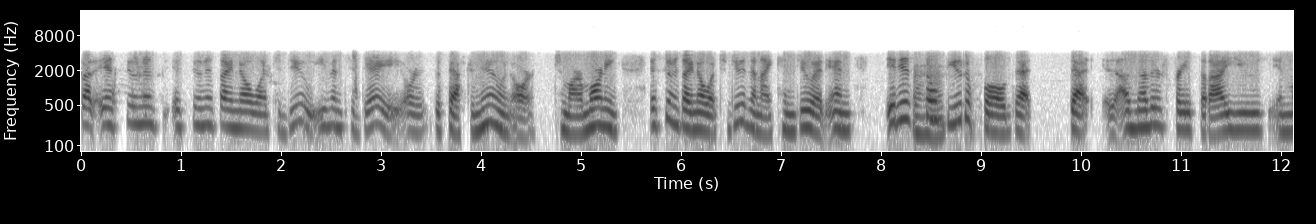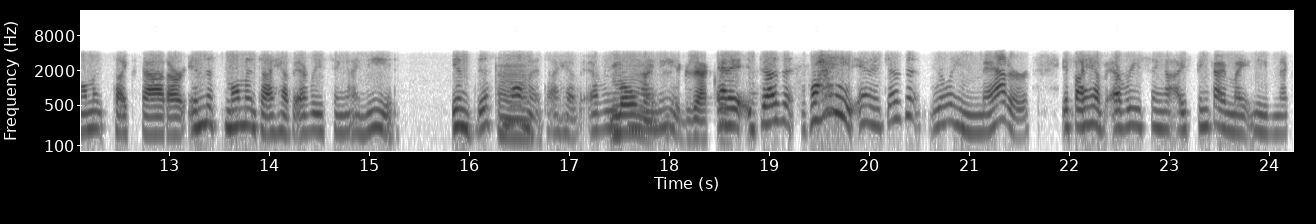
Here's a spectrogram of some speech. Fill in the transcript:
But as soon as as soon as I know what to do, even today or this afternoon or tomorrow morning, as soon as I know what to do, then I can do it. And it is mm-hmm. so beautiful that that another phrase that I use in moments like that are in this moment I have everything I need. In this mm. moment I have everything moment, I need. Exactly. And it doesn't right, and it doesn't really matter if I have everything I think I might need next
